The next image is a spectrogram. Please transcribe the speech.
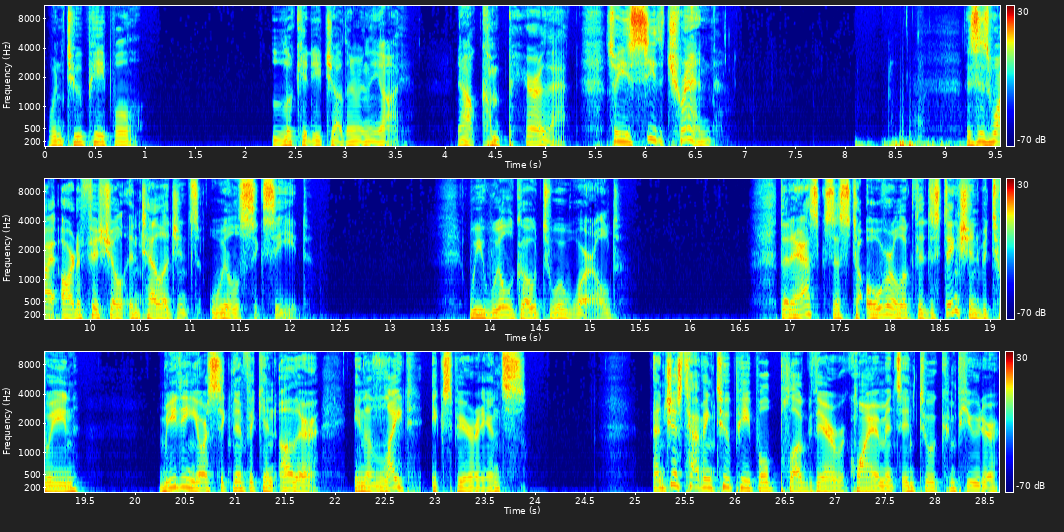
when two people look at each other in the eye? Now compare that. So you see the trend. This is why artificial intelligence will succeed. We will go to a world that asks us to overlook the distinction between meeting your significant other in a light experience and just having two people plug their requirements into a computer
